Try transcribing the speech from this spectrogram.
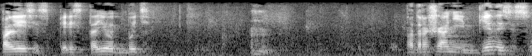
поэзис перестает быть подражанием генезису,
